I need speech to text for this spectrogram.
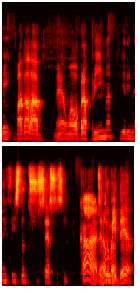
bem badalado, né? Uma obra-prima e ele nem fez tanto sucesso assim. Pra você ter uma ideia,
